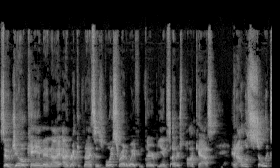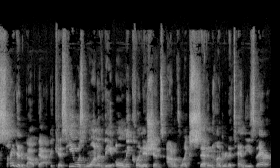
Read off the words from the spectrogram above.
So Joe came and I, I, recognized his voice right away from Therapy Insiders podcast. And I was so excited about that because he was one of the only clinicians out of like 700 attendees there.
